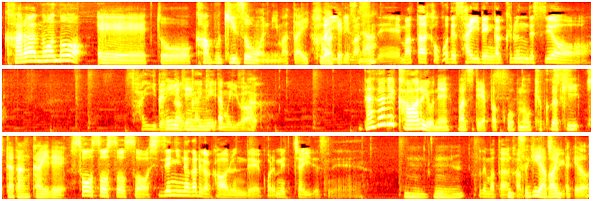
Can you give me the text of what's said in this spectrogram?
からののえっ、と歌舞伎ゾーンにまた行くわけですな。すね。またここでサイレンが来るんですよサイレン何回聞いてもいいわ。ぱ流れ変わるよね。マジで。やっぱこの曲がき来た段階で。そうそうそうそう。自然に流れが変わるんでこれめっちゃいいですね。うんうん。ここでまた次やばいんだけど。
